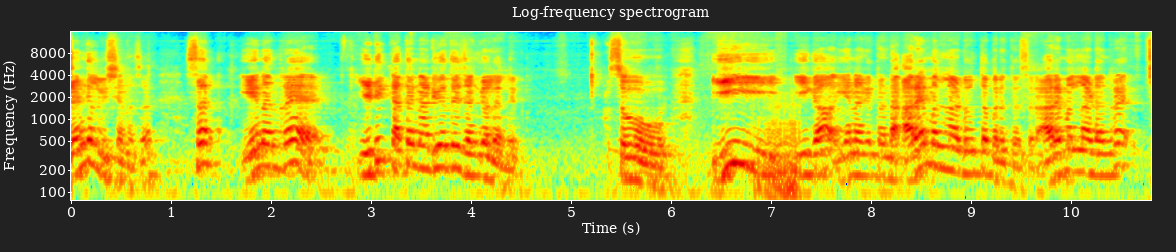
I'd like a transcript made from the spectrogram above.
ಜಂಗಲ್ ವಿಷಯನ ಸರ್? ಸರ್ ಏನಂದ್ರೆ ಇಡೀ ಕತೆ ನಡೆಯೋದೇ ಜಂಗಲಲ್ಲಿ ಸೊ ಈ ಈಗ ಏನಾಗುತ್ತೆ ಅಂದ್ರೆ ಅರೆ ಮಲ್ನಾಡು ಅಂತ ಬರುತ್ತೆ ಸರ್. ಅರೆ ಮಲ್ನಾಡು ಅಂದ್ರೆ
